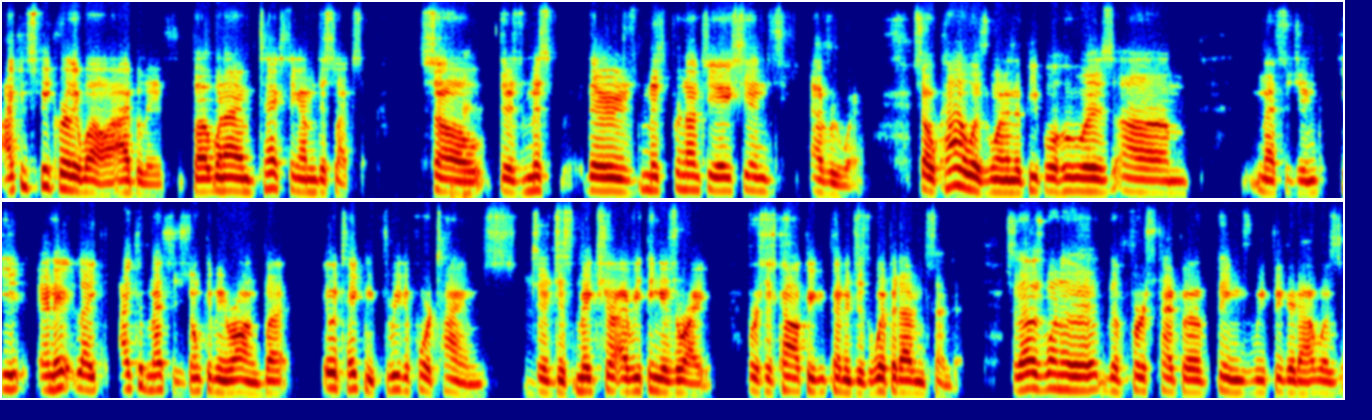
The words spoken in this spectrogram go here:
I can speak really well, I believe but when I'm texting, I'm dyslexic. So there's mis there's mispronunciations everywhere. So Kyle was one of the people who was um, messaging. He and it like I could message. Don't get me wrong, but it would take me three to four times mm-hmm. to just make sure everything is right. Versus Kyle could kind of just whip it out and send it. So that was one of the, the first type of things we figured out was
